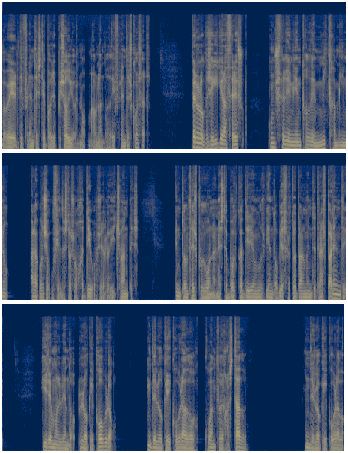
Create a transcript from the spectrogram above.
va a haber diferentes tipos de episodios, ¿no? Hablando de diferentes cosas. Pero lo que sí que quiero hacer es un seguimiento de mi camino a la consecución de estos objetivos, ya lo he dicho antes. Entonces, pues bueno, en este podcast iremos viendo, voy a ser totalmente transparente, iremos viendo lo que cobro, de lo que he cobrado, cuánto he gastado, de lo que he cobrado,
